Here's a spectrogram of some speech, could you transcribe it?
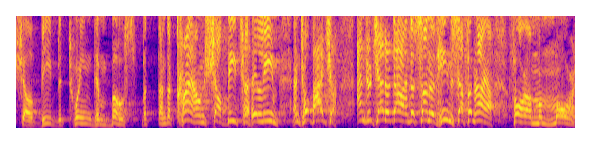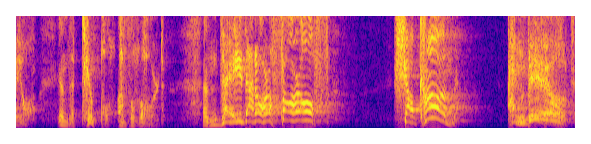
shall be between them both. But and the crown shall be to Helem and Tobijah and to Jedediah the son of Hen Zephaniah for a memorial in the temple of the Lord and they that are afar off shall come and build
